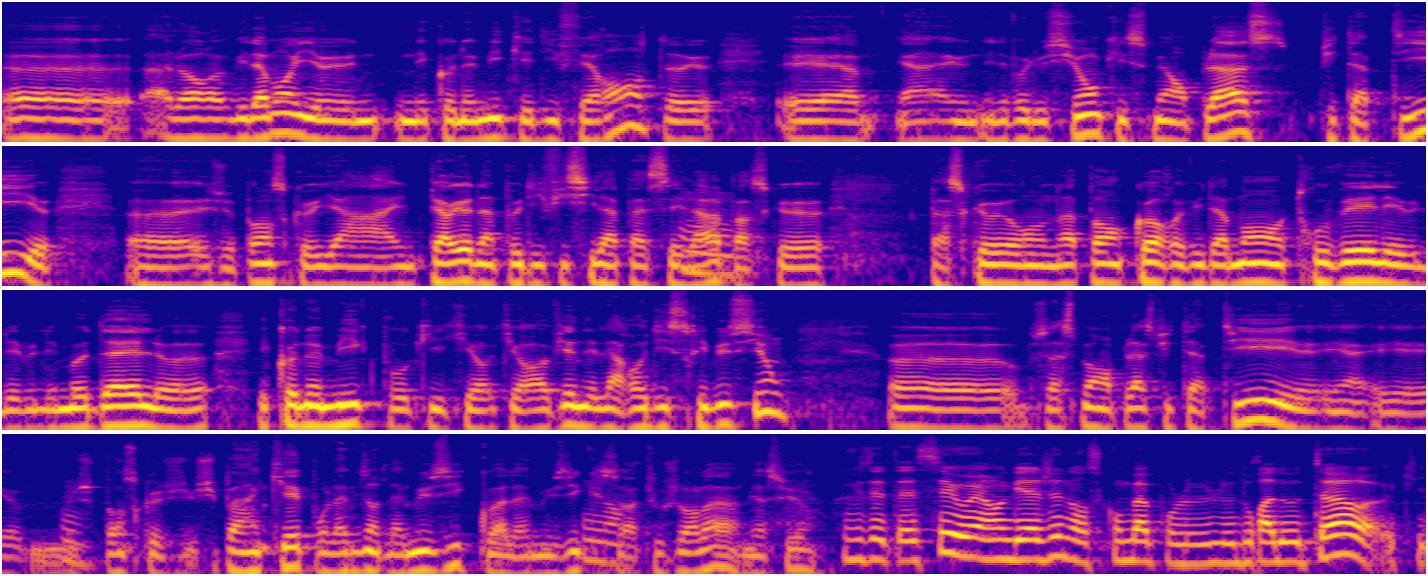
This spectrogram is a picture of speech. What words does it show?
Euh, alors, évidemment, il y a une, une économie qui est différente euh, et une, évolution qui se met en place petit à petit. Euh, je pense qu'il y a une période un peu difficile à passer là parce que parce qu'on n'a pas encore évidemment trouvé les, les- les modèles économiques pour, qui, qui, qui reviennent et la redistribution. Euh, ça se met en place petit à petit et, et, euh, je pense que je ne suis pas inquiet pour l'avenir de la musique. Quoi. La musique Non. sera toujours là, bien sûr. Vous êtes assez ouais, engagé dans ce combat pour le, le droit d'auteur, euh, qui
